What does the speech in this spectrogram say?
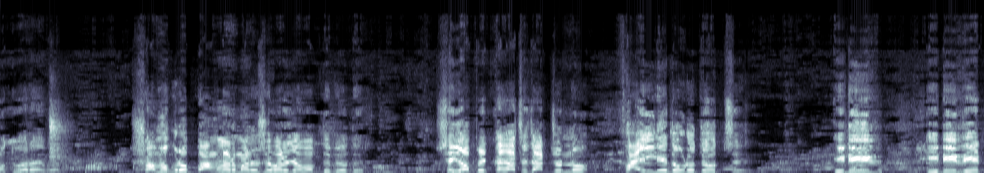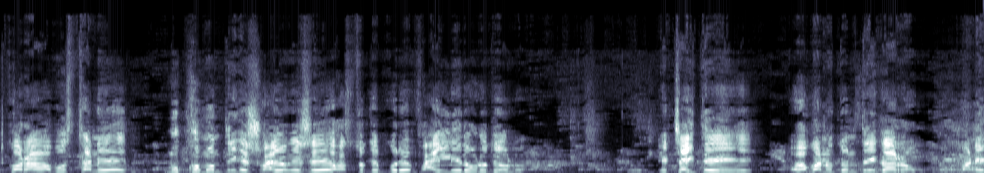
মতুয়ারা এবার। সমগ্র বাংলার মানুষ এবারে জবাব দেবে ওদের। সেই অপেক্ষায় আছে, যার জন্য ফাইল নিয়ে দৌড়তে হচ্ছে। ইডির ইডির রেড করা অবস্থানে মুখ্যমন্ত্রীকে স্বয়ং এসে হস্তক্ষেপ করে ফাইল নিয়ে দৌড়তে হলো। এর চাইতে অগণতান্ত্রিক আর মানে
